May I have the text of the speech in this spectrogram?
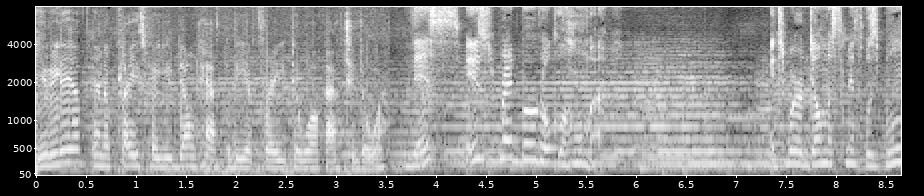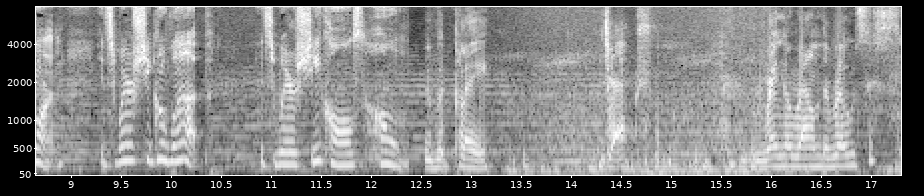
You live in a place where you don't have to be afraid to walk out your door. This is Redbird, Oklahoma. It's where Delma Smith was born. It's where she grew up. It's where she calls home. We would play jacks, ring around the roses.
